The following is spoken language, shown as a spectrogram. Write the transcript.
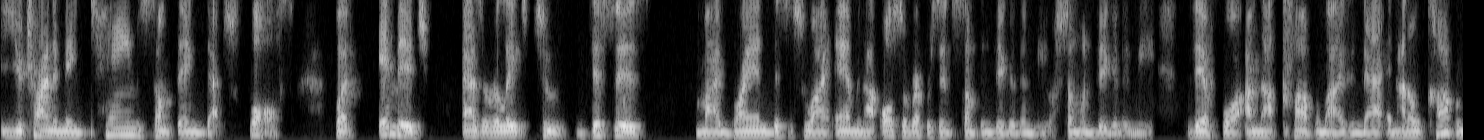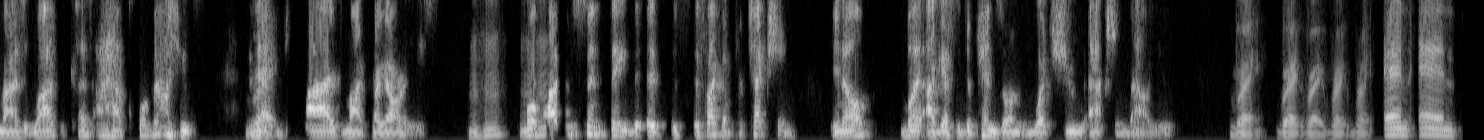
you're trying to maintain something that's false, but image as it relates to this is my brand, this is who I am, and I also represent something bigger than me or someone bigger than me. Therefore, I'm not compromising that, and I don't compromise it. Why? Because I have core values right. that drive my priorities. Mm-hmm, mm-hmm. Well, just think they, it's, it's like a protection, you know. But I guess it depends on what you actually value. Right, right, right, right, right. And and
